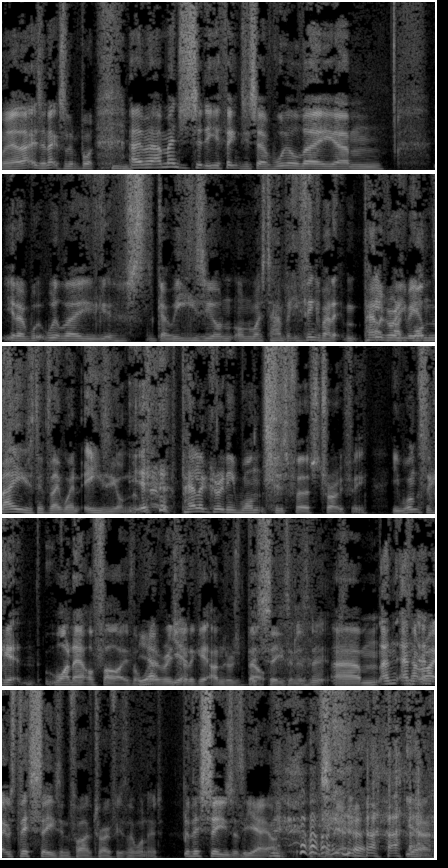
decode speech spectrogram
Well, that is an excellent point. Um, at Manchester City, you think to yourself, will they, um, you know, w- will they uh, go easy on, on West Ham? But you think about it, Pellegrini I'd be wants. amazed if they went easy on them. Yeah, Pellegrini wants his first trophy. He wants to get one out of five, or Yeah. whatever he's Yeah. going to get under his belt This belt. season, isn't it? Um, and Is that and right? It was this season, five trophies they wanted. this season, Yeah, I- yeah.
